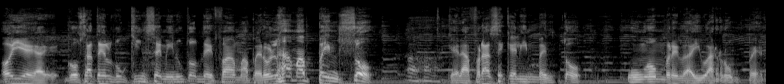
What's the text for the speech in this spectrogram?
oye, gózate tus 15 minutos de fama, pero él jamás pensó Ajá. que la frase que él inventó, un hombre la iba a romper.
